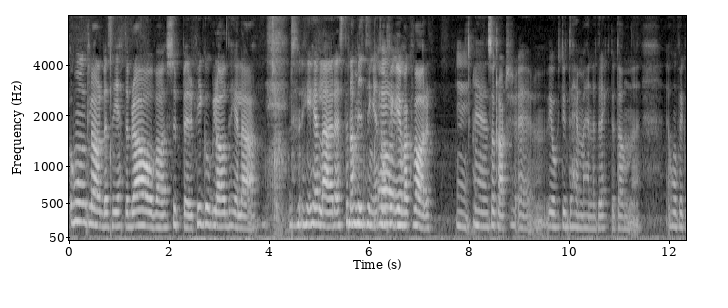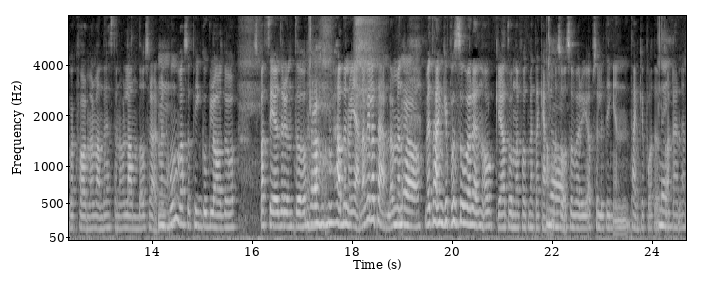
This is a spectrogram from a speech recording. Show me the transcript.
hon klarade sig jättebra och var superpigg och glad hela, hela resten av meetinget. Hon Ja, fick ju ja. vara kvar Mm. eh, såklart. Eh, vi åkte ju inte hem med henne direkt utan eh, hon fick vara kvar med de andra hästarna och landa och sådär. Men Mm. hon var så pigg och glad och spatserade runt och Ja. hade nog gärna velat tävla men ja. med tanke på såren och att hon har fått Metacam Ja. och så så var det ju absolut ingen tanke på att ens starta henne.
